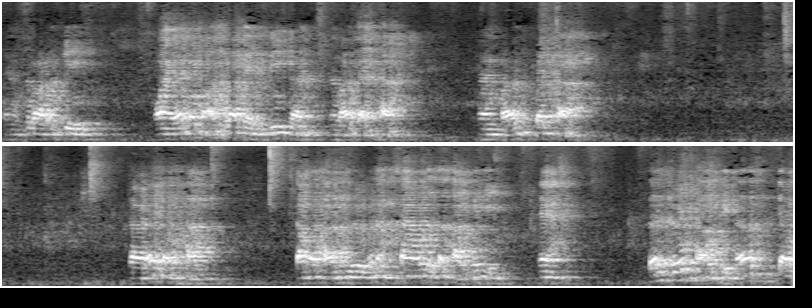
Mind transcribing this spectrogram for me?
cái bao đó đi ngoài đó có mở qua đèn đi rồi là mở cẩn thận mở bên thận rồi đấy là thận còn thận người nó nằm sau thì thận cái gì? Nha. Tới rốn thận thì nó cho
